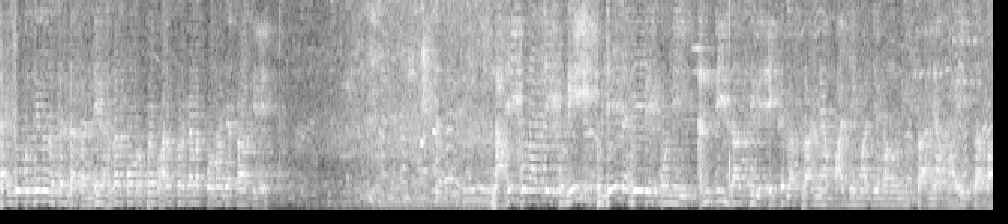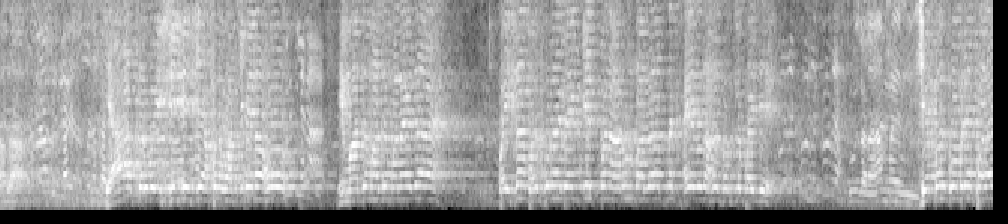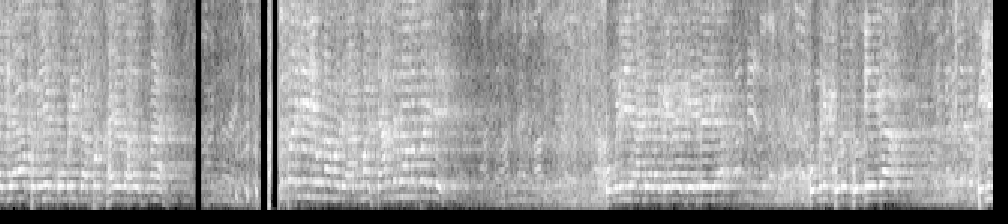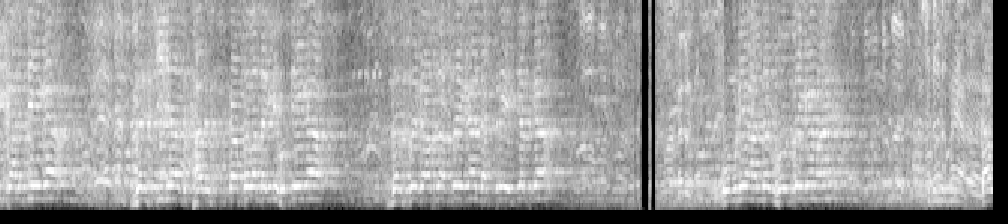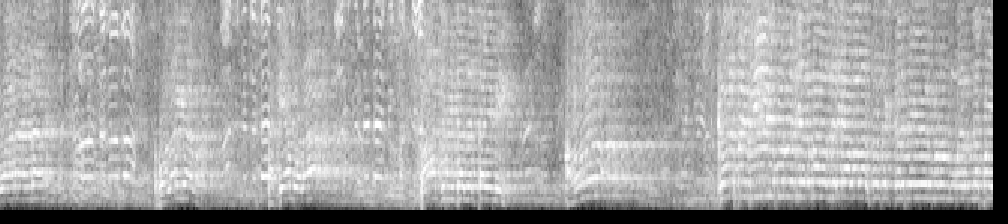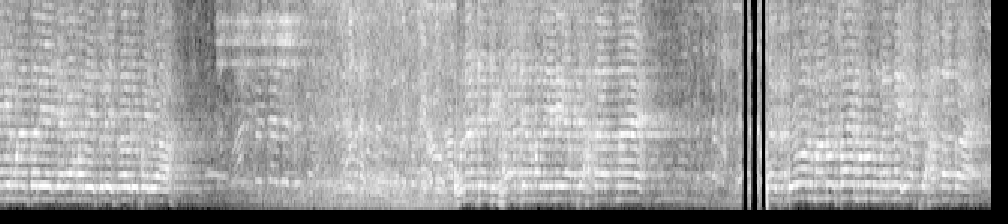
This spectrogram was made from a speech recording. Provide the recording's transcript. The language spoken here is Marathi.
काय सोबत दिलं रतन टाटा दीड हजार कोटी रुपये भारत सरकारला कोरोनाच्या काळात दिले. नाही कुणाचे कुणी तुझे नव्हे रे कोणी. अंती जातील एकला प्राण्या माझे माझे म्हणून प्राण्या माईचा बाजार या सर्व इशितेचे आपण वाचमेन आहोत. हे माझं माझं म्हणायचं आहे. पैसा भरपूर आहे बँकेत पण आणून बाजारात खायचं धाडस असलं पाहिजे. शंभर कोंबड्या पळायच्या पण एक कोंबडी कापून खायला धाडस नाही झालं पाहिजे जीवनामध्ये आत्मा शांत झाला पाहिजे कोंबडीच्या अंड्याला गिरायक येते का? कोंबडी खुड फुटीये का? पिली काढतीये का? जर्शीच्या खा- कासाला दगडी होतीये का? जरस गाव जातंय का? डॉक्टर येतात का? कोंबडी अंडा घोळतोय का नाही? सिकंदर भैया. का वारा अंडा बोला घ्या त्या बोला? पाच मिनिटाचा टायमिंग अहो कर्मवीर म्हणून निर्माण जरी आला नसता तर कर्मवीर म्हणून मरणं पाहिजे माणसाने या जगामध्ये सुरेश नावडे पैलवा कुणाच्या घरात जन्माला येणे आपल्या हातात नाही. तर कोण माणूस आहे म्हणून मरणं हे आपल्या हातात आहे.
